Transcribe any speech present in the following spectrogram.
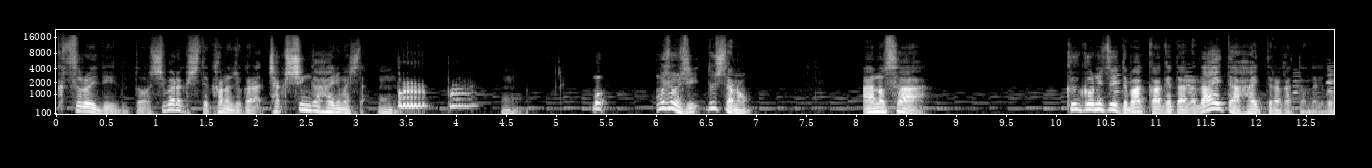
くつろいでいると、しばらくして彼女から着信が入りました。プルルプルルも、もしもしどうしたの？あのさ、空港に着いてバッグ開けたらライター入ってなかったんだけど。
